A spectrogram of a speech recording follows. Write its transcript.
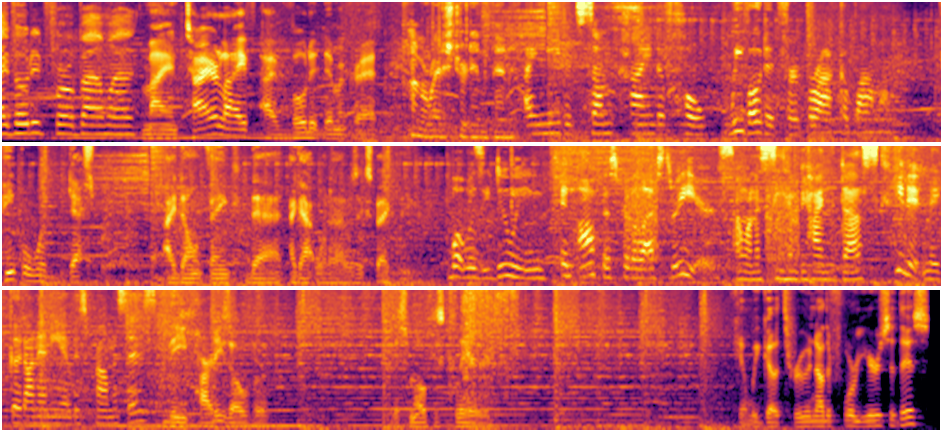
I voted for Obama. My entire life, I voted Democrat. I'm a registered independent. I needed some kind of hope. We voted for Barack Obama. People were desperate. I don't think that I got what I was expecting. What was he doing in office for the last three years? I want to see him behind the desk. He didn't make good on any of his promises. The party's over. The smoke is cleared. Can we go through another four years of this?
